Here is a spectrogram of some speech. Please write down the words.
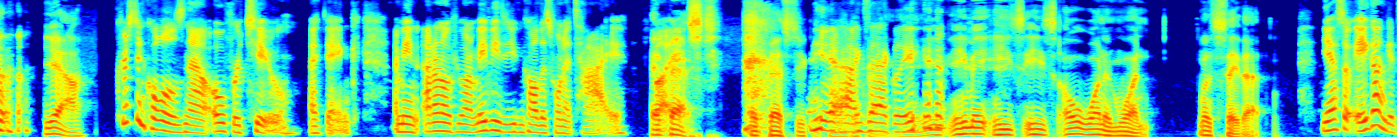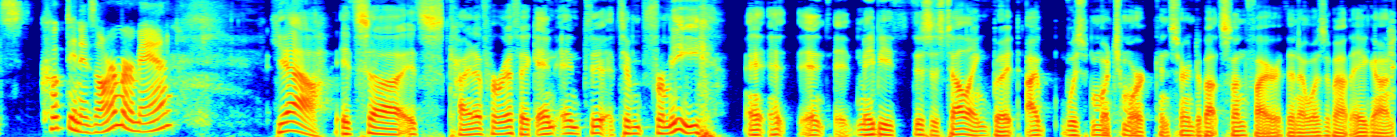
yeah criston Cole is now over 2 i think i mean i don't know if you want to maybe you can call this one a tie at best at best. You can Yeah, exactly. he, he may he's he's oh one and one. Let's say that. Yeah, so Aegon gets cooked in his armor, man. Yeah, it's uh, it's kind of horrific, and and to, to for me, and, maybe this is telling, but I was much more concerned about Sunfire than I was about Aegon,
